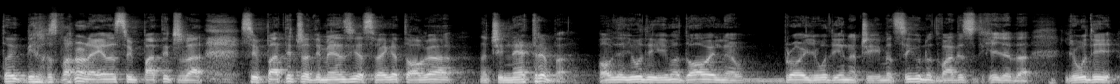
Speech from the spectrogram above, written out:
to je bila stvarno jedna simpatična, simpatična dimenzija svega toga, znači ne treba. Ovde ljudi ima dovoljno broj ljudi, inače ima sigurno 20.000 ljudi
